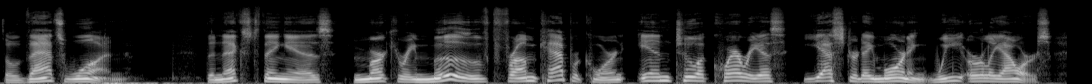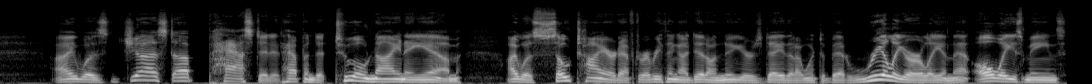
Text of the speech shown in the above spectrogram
So that's one. The next thing is Mercury moved from Capricorn into Aquarius yesterday morning, wee early hours. I was just up past it. It happened at 2:09 a.m. I was so tired after everything I did on New Year's Day that I went to bed really early, and that always means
